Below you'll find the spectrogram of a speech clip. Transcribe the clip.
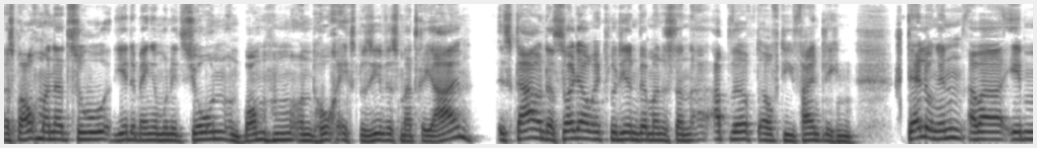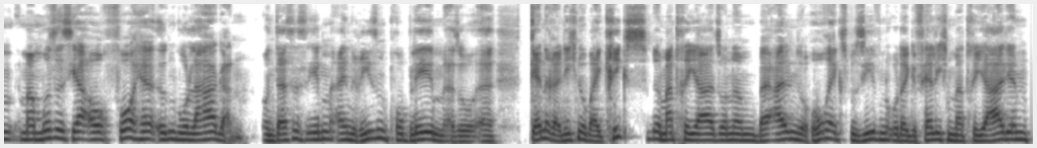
Was braucht man dazu? Jede Menge Munition und Bomben und hochexplosives Material. Ist klar, und das soll ja auch explodieren, wenn man es dann abwirft auf die feindlichen Stellungen. Aber eben, man muss es ja auch vorher irgendwo lagern. Und das ist eben ein Riesenproblem. Also äh, generell nicht nur bei Kriegsmaterial, sondern bei allen hochexplosiven oder gefährlichen Materialien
